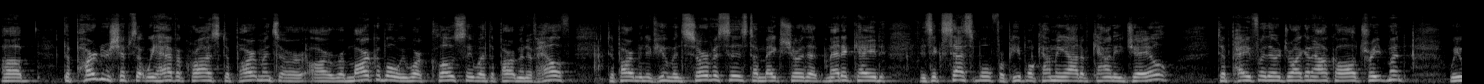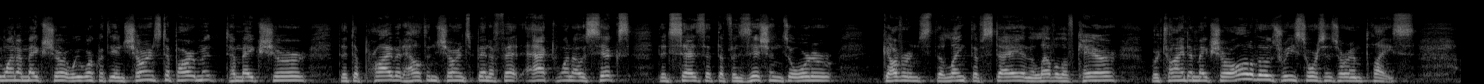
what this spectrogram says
Uh, the partnerships that we have across departments are, are remarkable. We work closely with Department of Health, Department of Human Services to make sure that Medicaid is accessible for people coming out of county jail to pay for their drug and alcohol treatment. We want to make sure, we work with the insurance department to make sure that the Private Health Insurance Benefit Act 106 that says that the physician's order governs the length of stay and the level of care. We're trying to make sure all of those resources are in place.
